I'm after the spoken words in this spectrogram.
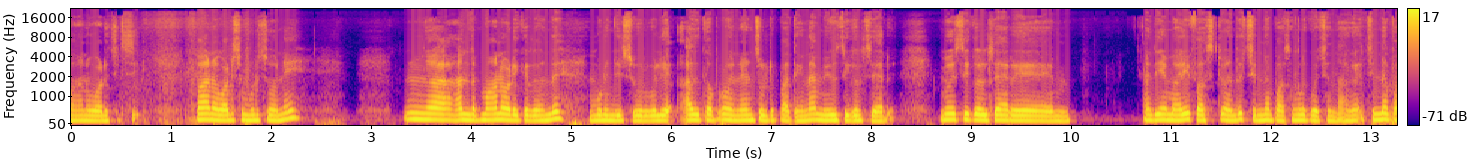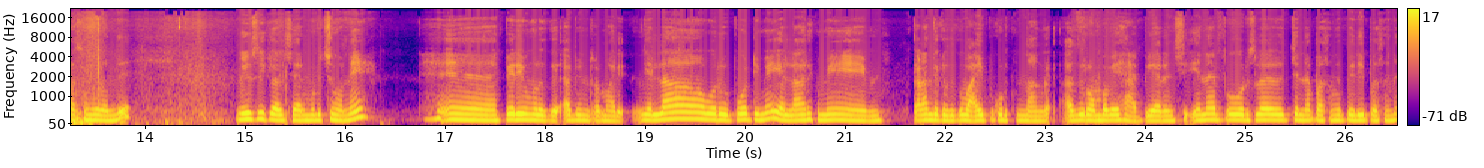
பானை உடச்சிடுச்சு பானை உடச்சி முடித்தோடனே அந்த பானை உடைக்கிறது வந்து முடிஞ்சிருச்சு ஒரு வழியாக அதுக்கப்புறம் என்னென்னு சொல்லிட்டு பார்த்தீங்கன்னா மியூசிக்கல் சேர் மியூசிக்கல் சேரு அதே மாதிரி ஃபஸ்ட்டு வந்து சின்ன பசங்களுக்கு வச்சுருந்தாங்க. சின்ன பசங்க வந்து மியூசிக்கல் சேர் முடித்தோடனே பெரியவங்களுக்கு அப்படின்ற மாதிரி. எல்லா ஒரு போட்டியுமே எல்லாருக்குமே கலந்துக்கிறதுக்கு வாய்ப்பு கொடுத்துருந்தாங்க. அது ரொம்பவே ஹாப்பியாக இருந்துச்சு. ஏன்னா இப்போ ஒரு சில சின்ன பசங்க பெரிய பசங்க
